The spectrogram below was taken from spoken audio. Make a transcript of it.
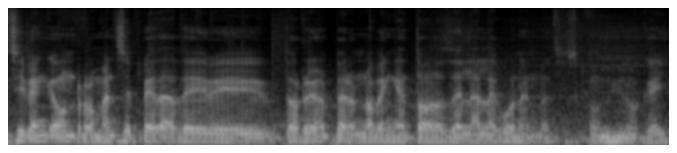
sí venga un romance peda de Torreón, pero no vengan todos los de la laguna, ¿no? Entonces, como que, ok.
